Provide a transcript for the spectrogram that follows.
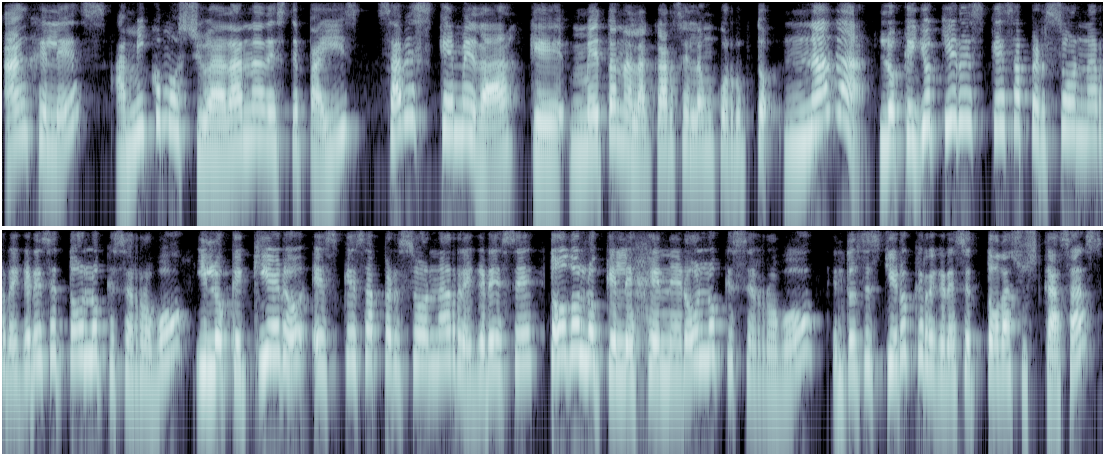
Ángeles, a mí como ciudadana de este país, ¿sabes qué me da que metan a la cárcel a un corrupto? Nada. Lo que yo quiero es que esa persona regrese todo lo que se robó y lo que quiero es que esa persona regrese todo lo que le generó lo que se robó. Entonces quiero que regrese todas sus casas,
